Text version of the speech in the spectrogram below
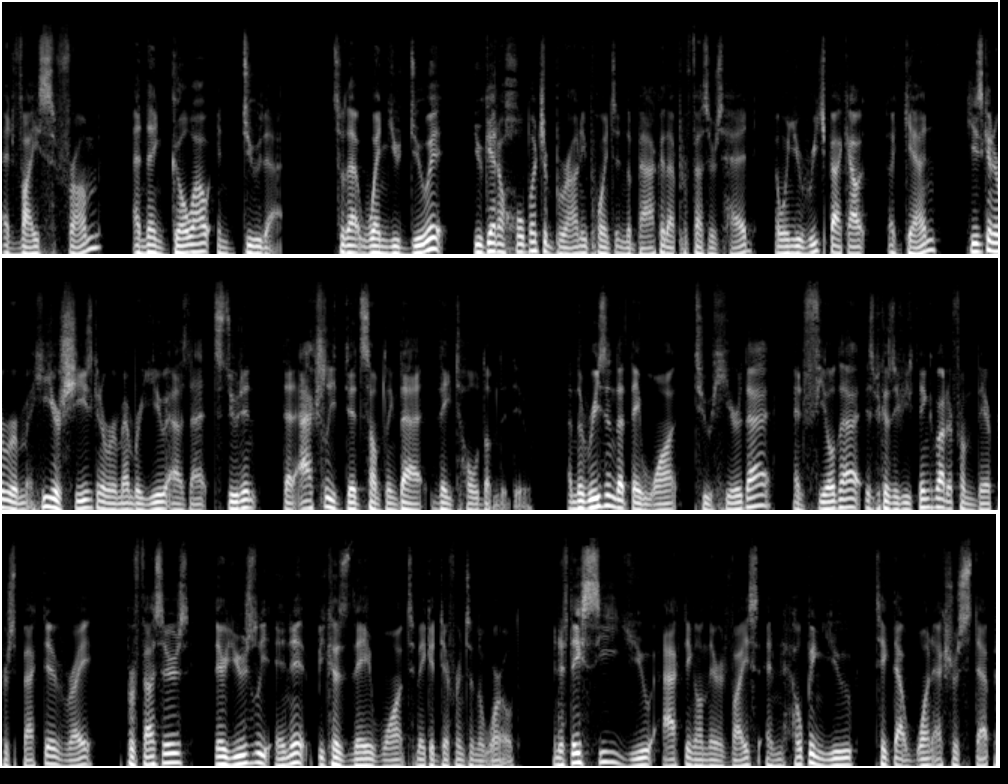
advice from and then go out and do that so that when you do it, you get a whole bunch of brownie points in the back of that professor's head. And when you reach back out again, he's going to, rem- he or she's going to remember you as that student that actually did something that they told them to do. And the reason that they want to hear that and feel that is because if you think about it from their perspective, right? Professors, they're usually in it because they want to make a difference in the world. And if they see you acting on their advice and helping you take that one extra step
